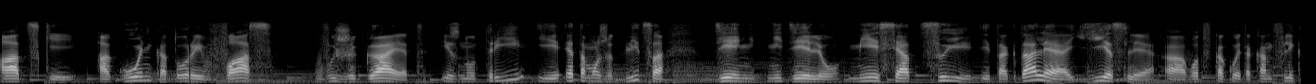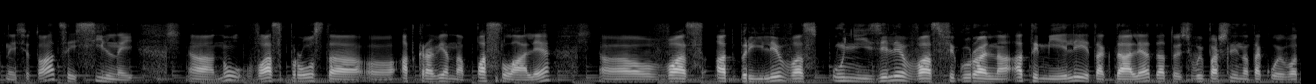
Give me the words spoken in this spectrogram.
адский огонь, который вас выжигает изнутри, и это может длиться день, неделю, месяцы и так далее, если а, вот в какой-то конфликтной ситуации сильной, а, ну, вас просто а, откровенно послали, а, вас отбрили, вас унизили, вас фигурально отымели и так далее, да, то есть вы пошли на такой вот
